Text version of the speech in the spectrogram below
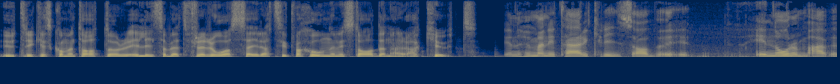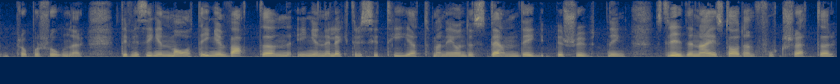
Utrikeskommentator Elisabeth Frerås säger att situationen i staden är akut. Det är en humanitär kris av eh, enorma proportioner. Det finns ingen mat, ingen vatten, ingen elektricitet, man är under ständig beskjutning. Striderna i staden fortsätter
